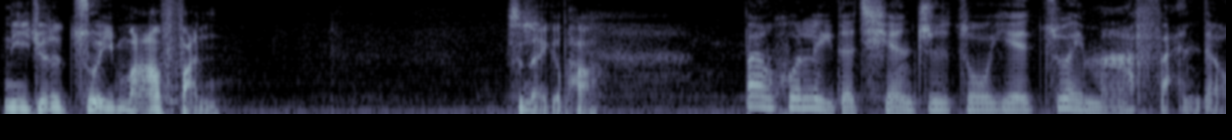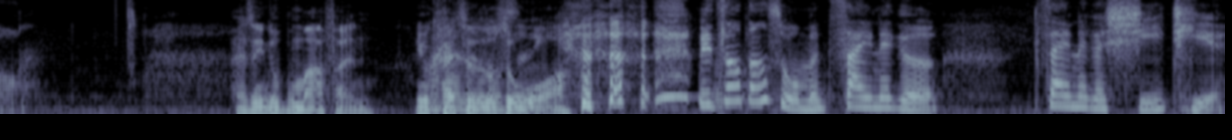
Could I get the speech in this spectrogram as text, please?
你觉得最麻烦是哪一个趴？办婚礼的前置作业最麻烦的哦。还是你都不麻烦，因为开车的都是我啊。你，你知道当时我们在那个在那个喜帖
